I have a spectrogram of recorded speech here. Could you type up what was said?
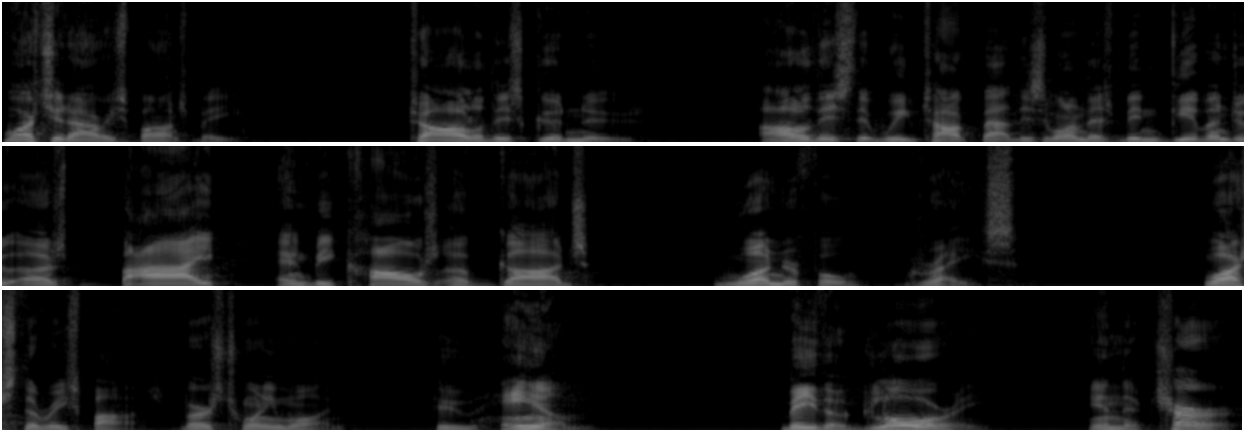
What should our response be to all of this good news? All of this that we've talked about, this one that's been given to us by and because of God's wonderful grace. Watch the response. Verse 21 To him be the glory in the church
